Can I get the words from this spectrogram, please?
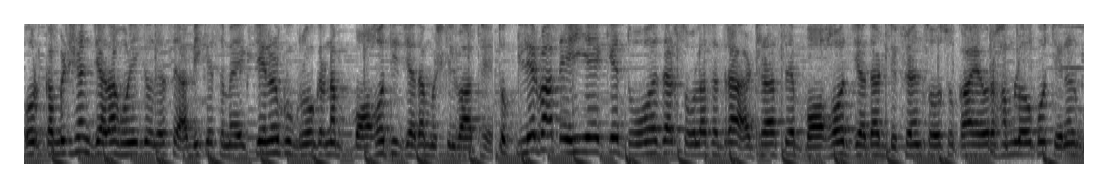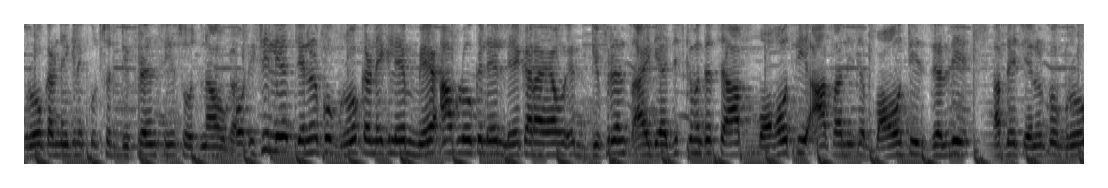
और कंपटीशन ज़्यादा होने की वजह से अभी के समय चैनल को ग्रो करना बहुत ही ज़्यादा मुश्किल बात है। तो क्लियर बात यही है कि 2016, 17, 18 से बहुत ज़्यादा डिफरेंस हो चुका है और हम लोगों को चैनल ग्रो करने के लिए कुछ डिफरेंस ही सोचना होगा। और इसीलिए चैनल को ग्रो करने के लिए मैं आप लोगों के लिए लेकर आया हूँ एक डिफरेंस आइडिया जिसकी मदद से आप बहुत ही आसानी से बहुत ही जल्दी अपने चैनल को ग्रो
